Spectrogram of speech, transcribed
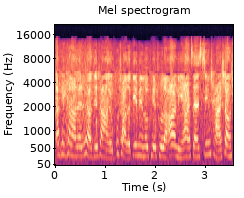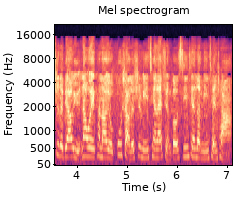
那可以看到在这条街上有不少的店面都贴出了“二零二三新茶上市”的标语。那我也看到有不少的市民前来选购新鲜的明前茶。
